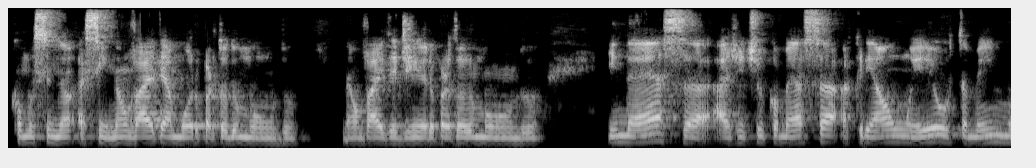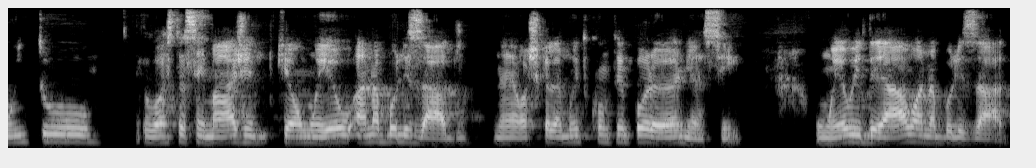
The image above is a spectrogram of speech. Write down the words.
Como se não, assim não vai ter amor para todo mundo, não vai ter dinheiro para todo mundo. E nessa a gente começa a criar um eu também muito eu gosto dessa imagem que é um eu anabolizado, né? Eu acho que ela é muito contemporânea assim, um eu ideal anabolizado.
